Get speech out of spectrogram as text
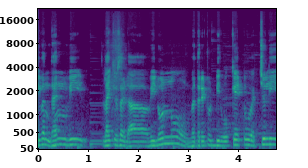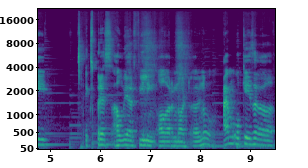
even then we, like you said, uh, we don't know whether it would be okay to actually express how we are feeling or not. Uh, you know, I'm okay is a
